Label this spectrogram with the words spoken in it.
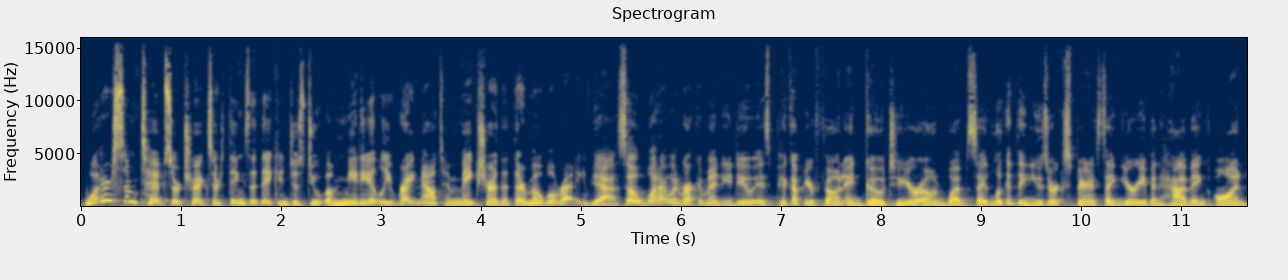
What are some tips or tricks or things that they can just do immediately right now to make sure that they're mobile ready? Yeah. So what I would recommend you do is pick up your phone and go to your own website. Look at the user experience that you're even having on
